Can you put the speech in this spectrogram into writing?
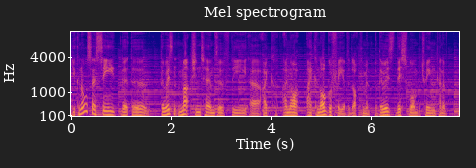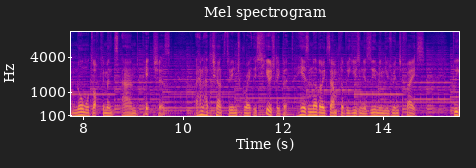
You can also see that the, there isn't much in terms of the uh, iconography of the document, but there is this one between kind of normal documents and pictures. I haven't had a chance to integrate this hugely, but here's another example of using a zooming user interface. If we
